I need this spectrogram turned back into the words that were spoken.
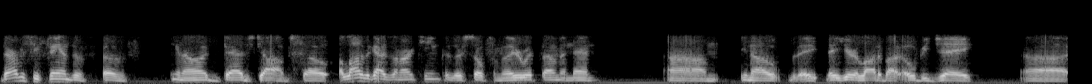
they're obviously fans of, of you know Dad's job. So a lot of the guys on our team because they're so familiar with them, and then um, you know they they hear a lot about OBJ, uh,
